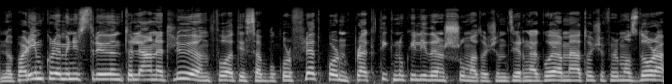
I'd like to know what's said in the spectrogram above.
Në parim kryeministri ynë të lan e të lyen, thua ti sa bukur flet, por në praktikë nuk i lidhen shumë ato që nxirr nga goja me ato që firmos dora.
